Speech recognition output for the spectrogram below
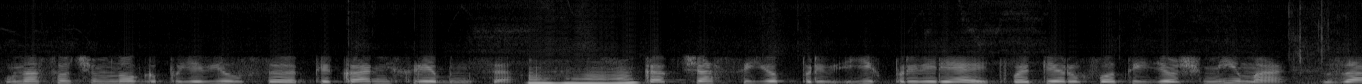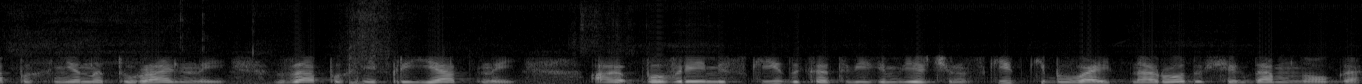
У нас очень много появилось э, пекарни хлебница. Угу. Как часто ее, их проверяют? Во-первых, вот идешь мимо, запах ненатуральный, запах неприятный. А во время скидок, это видим вечером скидки бывает, народу всегда много.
